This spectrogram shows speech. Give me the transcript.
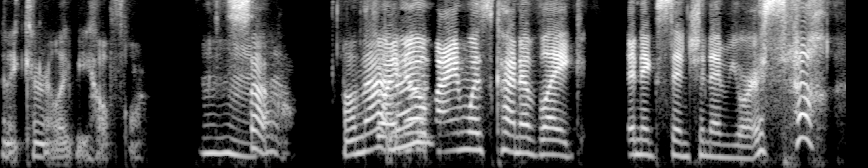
and it can really be helpful. Mm-hmm. So, on that, so I know mine was kind of like an extension of yours.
